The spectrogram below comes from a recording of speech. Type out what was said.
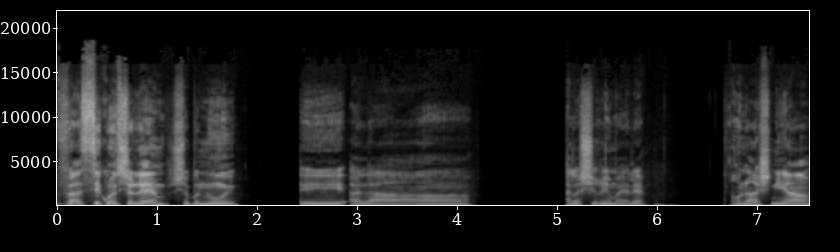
ואז סיקוונס שלם שבנוי אה, על, ה... על השירים האלה. העונה השנייה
